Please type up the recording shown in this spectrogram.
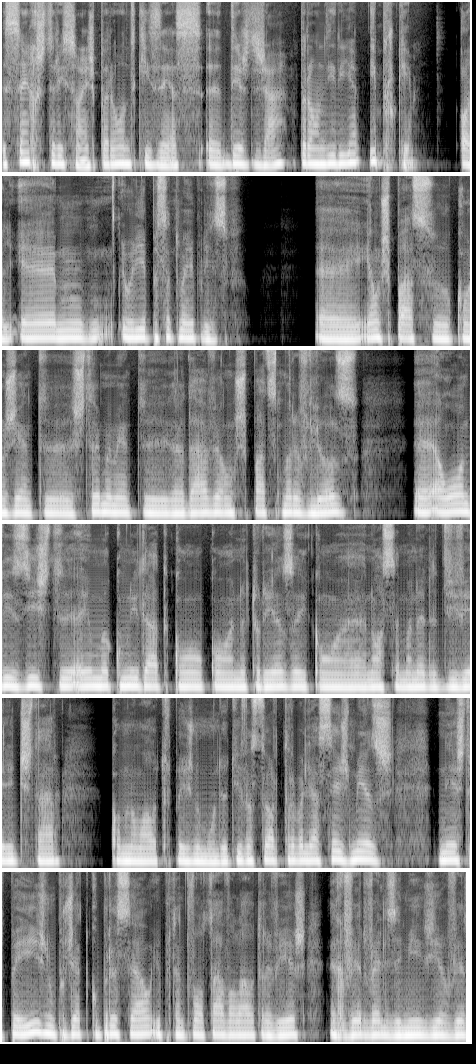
sem restrições para onde quisesse, eh, desde já, para onde iria e porquê? Olha, ehm, eu iria para Santo e Príncipe. Eh, é um espaço com gente extremamente agradável, é um espaço maravilhoso, eh, onde existe uma comunidade com, com a natureza e com a nossa maneira de viver e de estar como não há outro país no mundo. Eu tive a sorte de trabalhar seis meses neste país, num projeto de cooperação, e portanto voltava lá outra vez a rever velhos amigos e a rever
